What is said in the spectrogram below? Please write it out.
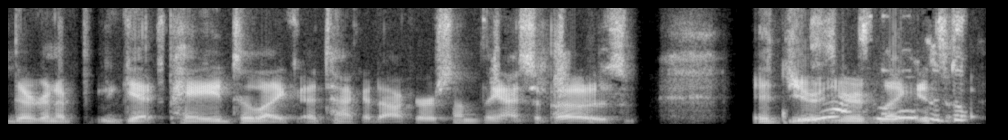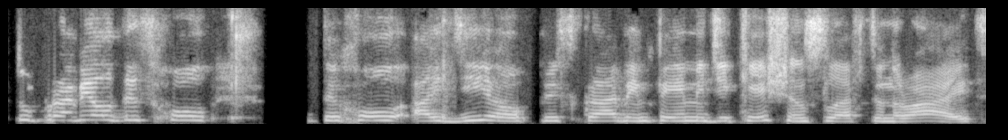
They're going to get paid to like attack a doctor or something. I suppose. It, you're, yeah, you're like absolutely. To, to prevail this whole the whole idea of prescribing pain medications left and right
